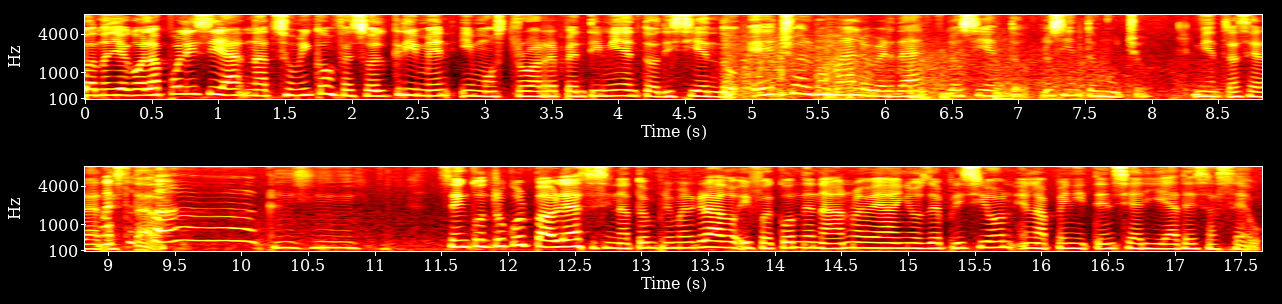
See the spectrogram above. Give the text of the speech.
Cuando llegó la policía, Natsumi confesó el crimen y mostró arrepentimiento, diciendo, he hecho algo malo, ¿verdad? Lo siento, lo siento mucho, mientras era? Ujú. Se encontró culpable de asesinato en primer grado y fue condenada a nueve años de prisión en la penitenciaría de Sasebo.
